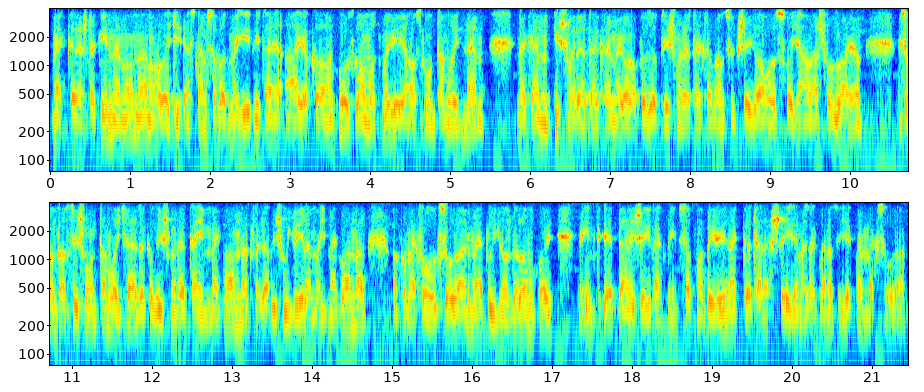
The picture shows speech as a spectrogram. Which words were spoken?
megkerestek innen-onnan, hogy ezt nem szabad megépíteni, álljak a mozgalmak mögé. Azt mondtam, hogy nem. Nekem ismeretekre, megalapozott ismeretekre van szükség ahhoz, hogy állásfoglaljak. Viszont azt is mondtam, hogy ha ezek az ismereteim megvannak, legalábbis úgy vélem, hogy megvannak, akkor meg fogok szólalni, mert úgy gondolom, hogy mint értelmiségnek, mint szakmabélének kötelességem ezekben az ügyekben megszólalni.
